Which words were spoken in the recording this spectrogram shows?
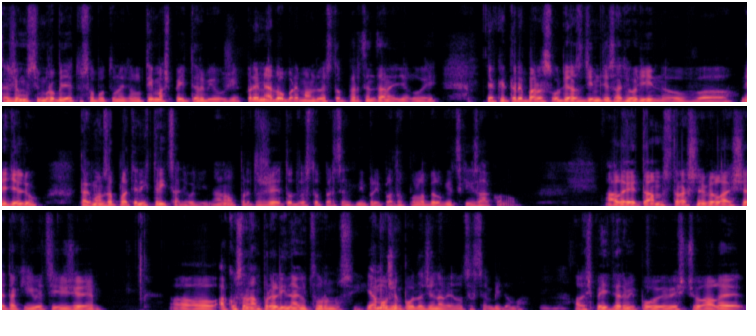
Takže musím robiť aj tú sobotu, nedelu. Ty máš Peter využije. Pre mňa dobre, mám 200% za nedelu. Hej. Ja keď treba odjazdím 10 hodín v nedeľu, tak mám zaplatených 30 hodín. Ano? Pretože je to 200% príplatok podľa belgických zákonov. Ale je tam strašne veľa ešte takých vecí, že ako sa nám prelínajú turnusy. Ja môžem povedať, že na Vianoce chcem byť doma. Mm-hmm. Ale špediter mi povie, vieš čo, ale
